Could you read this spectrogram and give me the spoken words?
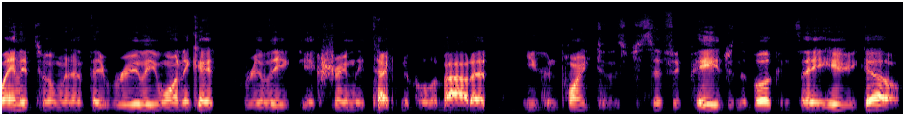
explain it to them. And if they really want to get really extremely technical about it, you can point to the specific page in the book and say, here you go.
